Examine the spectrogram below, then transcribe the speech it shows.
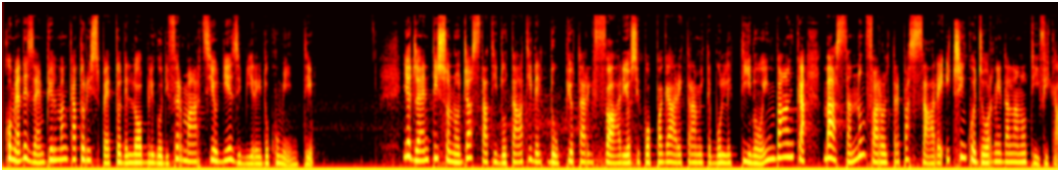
come ad esempio il mancato rispetto dell'obbligo di fermarsi o di esibire i documenti. Gli agenti sono già stati dotati del doppio tariffario, si può pagare tramite bollettino o in banca, basta non far oltrepassare i 5 giorni dalla notifica.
